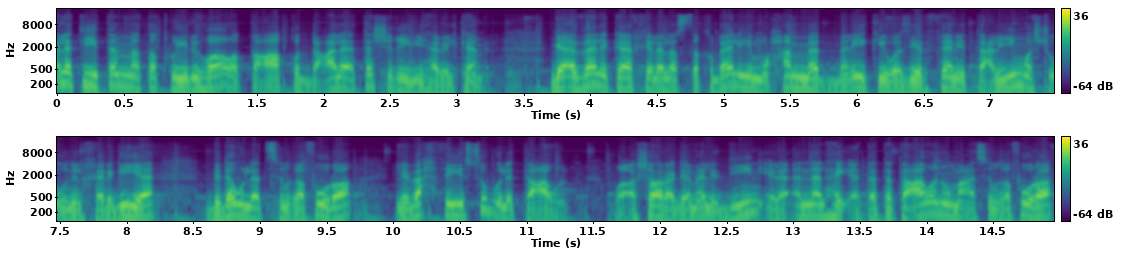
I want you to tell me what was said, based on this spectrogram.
التي تم تطويرها والتعاقد على تشغيلها بالكامل. جاء ذلك خلال استقبال محمد مليكي وزير ثاني التعليم والشؤون الخارجية بدولة سنغافورة لبحث سبل التعاون. وأشار جمال الدين إلى أن الهيئة تتعاون مع سنغافورة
